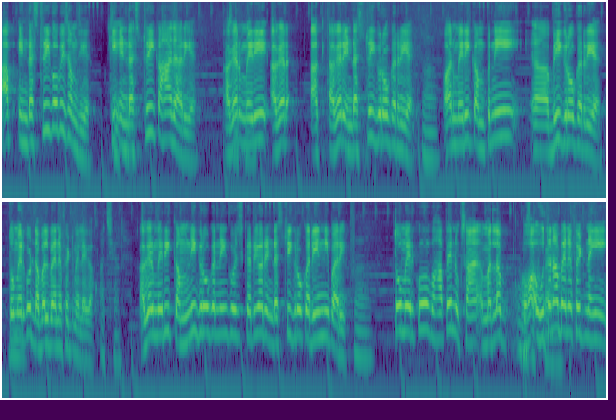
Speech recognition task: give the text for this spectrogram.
आप इंडस्ट्री को भी समझिए कि इंडस्ट्री कहाँ जा रही है। अगर मेरी अगर अगर इंडस्ट्री ग्रो कर रही है और मेरी कंपनी भी ग्रो कर रही है तो मेरे को डबल बेनिफिट मिलेगा। अच्छा। अगर मेरी कंपनी ग्रो करने की कोशिश कर रही है और इंडस्ट्री ग्रो कर ही नहीं पा रही तो मेरे को वहाँ पे नुकसान मतलब बहुत उतना बेनिफिट नहीं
